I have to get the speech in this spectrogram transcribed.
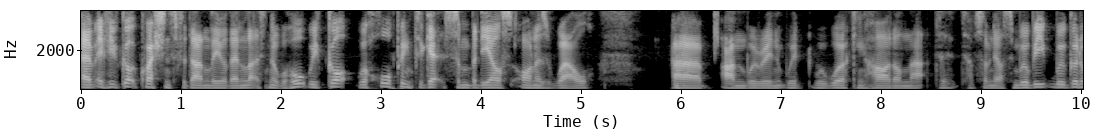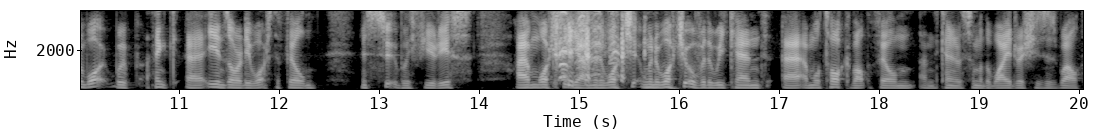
um, if you've got questions for Dan Leo, then let us know. We hope we've got. We're hoping to get somebody else on as well uh, and we're in we're, we're working hard on that to, to have somebody else and we'll be we're going to watch we've i think uh, ian's already watched the film and is suitably furious i haven't watched it yet i'm going to watch it i'm going to watch it over the weekend uh, and we'll talk about the film and kind of some of the wider issues as well.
